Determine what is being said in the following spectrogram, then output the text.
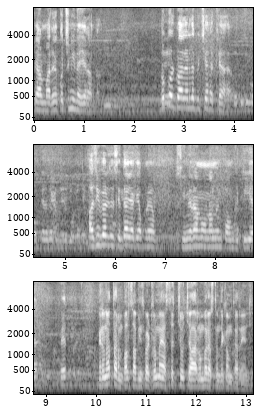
ਧਿਆਨ ਮਾਰੇ ਕੁਝ ਨਹੀਂ ਨਜ਼ਰ ਆਉਂਦਾ। ਬਿਲਕੁਲ ਟਾਇਲਟ ਦੇ ਪਿੱਛੇ ਰੱਖਿਆ ਹੈ। ਤੁਸੀਂ ਮੌਕੇ ਦੇ ਵਿੱਚ ਅਸੀਂ ਫਿਰ ਸਿੱਧਾ ਜਾ ਕੇ ਆਪਣੇ ਸੀਨੀਅਰਾਂ ਨੂੰ, ਉਹਨਾਂ ਨੂੰ ਇਨਫੋਰਮ ਕੀਤੀ ਹੈ, ਫਿਰ ਮੇਰਾ ਨਾਮ ਧਰਮਪਾਲ ਸਬ ਇੰਸਪੈਕਟਰ ਮੈਂ ਐਸਐਚਓ 4 ਨੰਬਰ ਐਸਟਨ ਤੇ ਕੰਮ ਕਰ ਰਿਹਾ ਜੀ।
